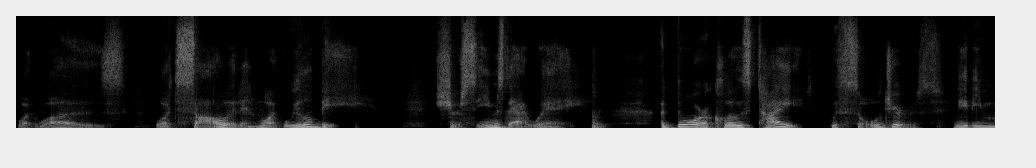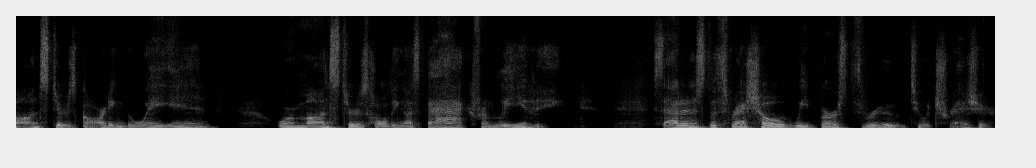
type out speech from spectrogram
what was, what's solid, and what will be. Sure seems that way. A door closed tight with soldiers, maybe monsters guarding the way in, or monsters holding us back from leaving. Saturn's the threshold we burst through to a treasure.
